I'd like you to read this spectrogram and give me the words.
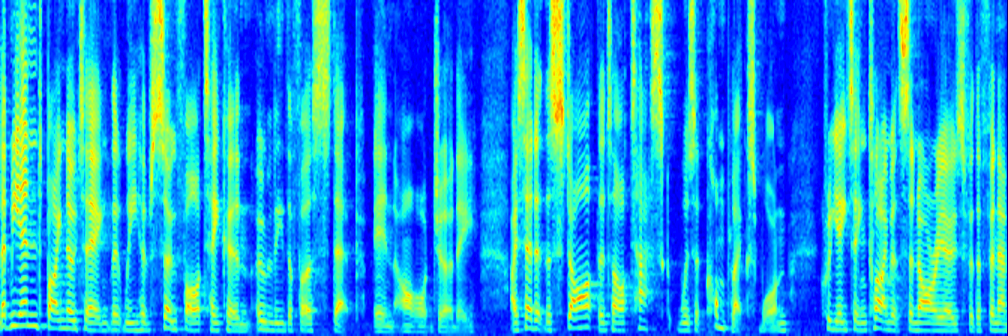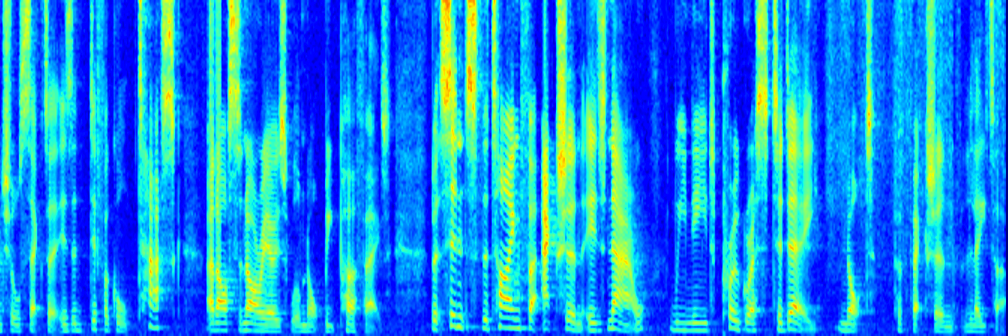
Let me end by noting that we have so far taken only the first step in our journey. I said at the start that our task was a complex one, Creating climate scenarios for the financial sector is a difficult task, and our scenarios will not be perfect. But since the time for action is now, we need progress today, not perfection later.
